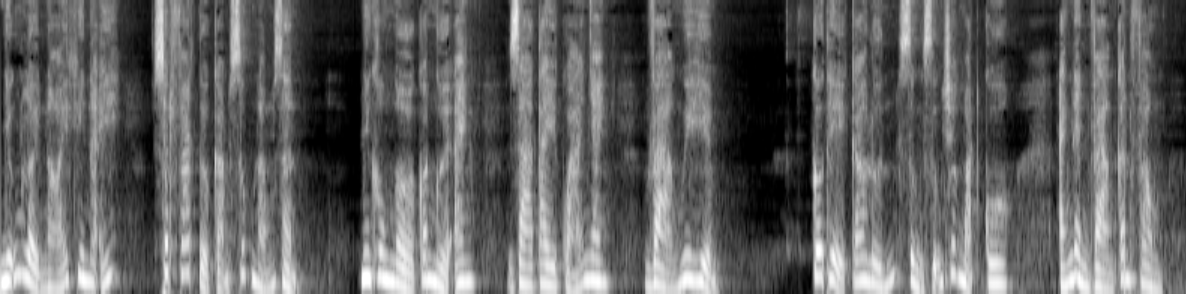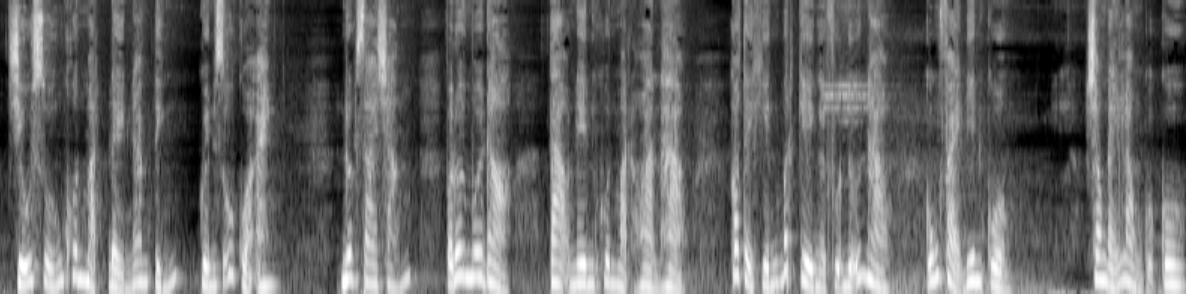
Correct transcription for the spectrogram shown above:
những lời nói khi nãy xuất phát từ cảm xúc nóng giận. Nhưng không ngờ con người anh ra tay quá nhanh và nguy hiểm. Cơ thể cao lớn sừng sững trước mặt cô, ánh đèn vàng căn phòng chiếu xuống khuôn mặt đầy nam tính, quyến rũ của anh. Nước da trắng và đôi môi đỏ tạo nên khuôn mặt hoàn hảo, có thể khiến bất kỳ người phụ nữ nào cũng phải điên cuồng. Trong đáy lòng của cô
